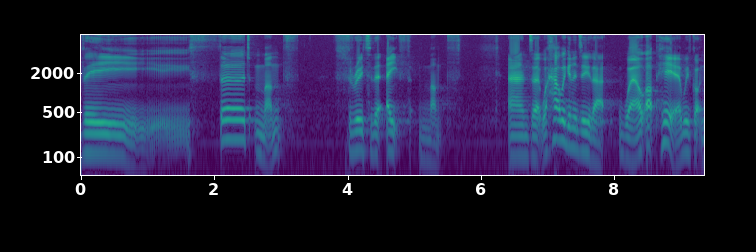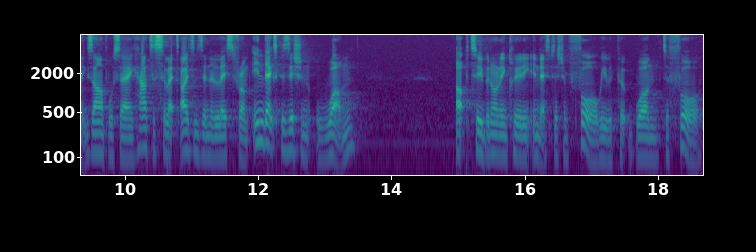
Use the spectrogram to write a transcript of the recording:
the third month through to the eighth month. And uh, well, how are we going to do that? Well, up here we've got an example saying how to select items in a list from index position 1 up to but not including index position 4, we would put 1 to 4.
